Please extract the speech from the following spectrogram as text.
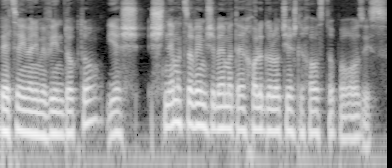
בעצם, אם אני מבין, דוקטור, יש שני מצבים שבהם אתה יכול לגלות שיש לך אוסטופורוזיס.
